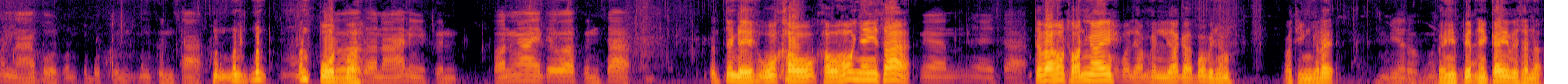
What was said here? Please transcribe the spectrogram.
มันหนาโพดมันก็บ่ขึ้นมันขึ้นช้ามันมันมันมันโปดบ่แต่ว่าถ้าหนานี่ขึ้นถอนง่ายแต่ว่าขึ้นช้าจังไดโอ้เขาเขาเฮาใหญ่ซ่าแม่นใหญ่ช้าแต่ว่าเฮาถอนไงายพอแหลมกันเหลือก็บ่เป็นหยังเอาทิ้งก็ได้ เบียร์ดอกไปให้เป็ดให้ไก่ไปซั่นละ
